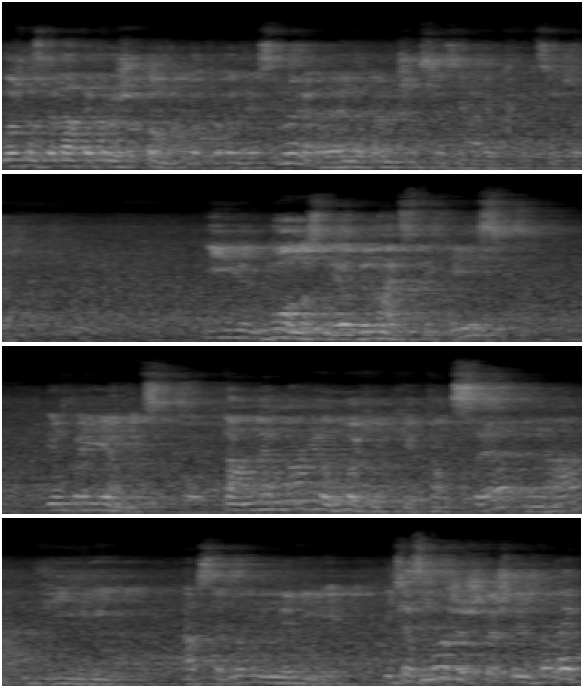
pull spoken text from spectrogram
Можна згадати про Житомир, котрого не існує, але я напевно, що все знають про цей жарт. І бонусний 11 кейс підприємництво. Там немає логіки, там все на вірі. Абсолютно на вірі. І чи зможе штучний інтелект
